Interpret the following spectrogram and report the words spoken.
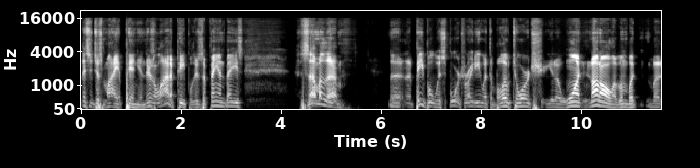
this is just my opinion. There's a lot of people. There's a fan base. Some of the the, the people with sports radio at the blowtorch, you know, want not all of them, but but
